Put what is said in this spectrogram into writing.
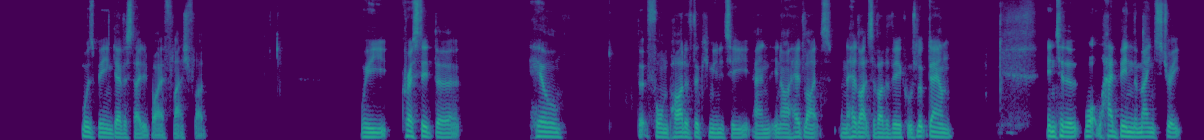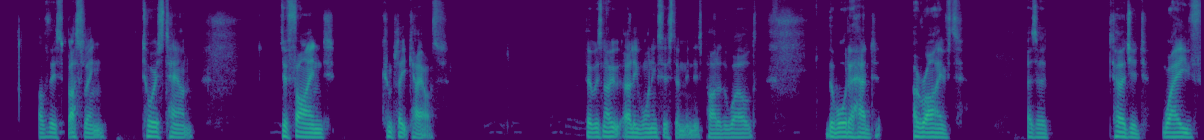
was being devastated by a flash flood. We crested the hill that formed part of the community, and in our headlights and the headlights of other vehicles, looked down into the, what had been the main street of this bustling tourist town to find complete chaos. There was no early warning system in this part of the world. The water had arrived as a turgid wave,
